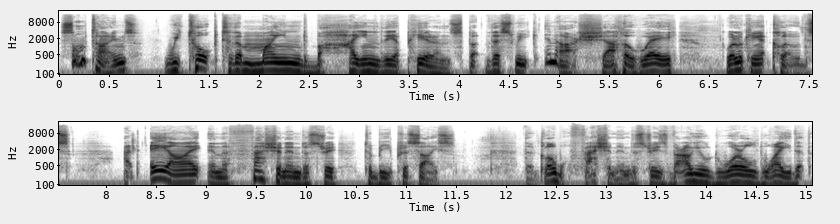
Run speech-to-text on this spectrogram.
Sometimes we talk to the mind behind the appearance, but this week, in our shallow way, we're looking at clothes at AI in the fashion industry, to be precise. The global fashion industry is valued worldwide at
